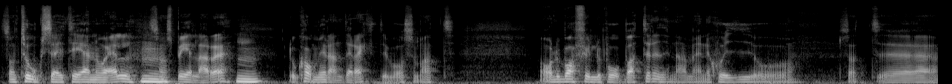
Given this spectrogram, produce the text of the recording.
som tog sig till NHL mm. som spelare. Mm. Då kom ju den direkt. Det var som att ja, du bara fyllde på batterierna med energi och så att eh,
